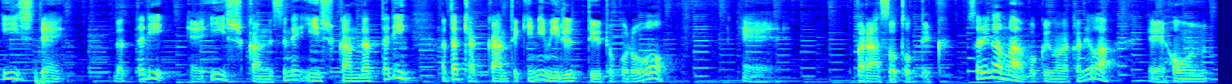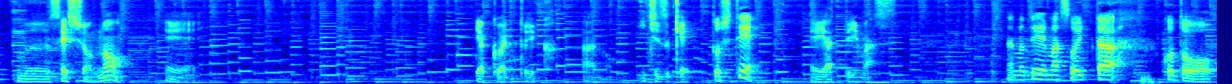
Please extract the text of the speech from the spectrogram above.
いい視点だったり、えー、いい主観ですね。いい主観だったりあとは客観的に見るっていうところを、えー、バランスをとっていく。それがまあ僕の中では、えー、ホームセッションの、え役割というか位置づけとしてやっています。なので、まあ、そういったことを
